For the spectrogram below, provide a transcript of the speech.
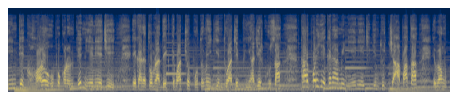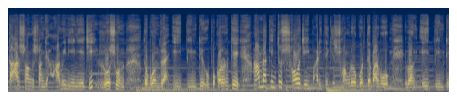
তিনটে ঘরোয়া উপকরণকে নিয়ে নিয়েছি। এখানে তোমরা দেখতে পাচ্ছ, প্রথমেই কিন্তু আছে পেঁয়াজের খোসা তারপরে এখানে আমি নিয়ে নিয়েছি কিন্তু চা পাতা এবং তার সঙ্গে সঙ্গে আমি নিয়ে নিয়েছি রসুন। তো বন্ধুরা, এই তিনটে উপকরণকে আমরা কিন্তু সহজেই বাড়ি থেকে সংগ্রহ করতে পারব এবং এই তিনটে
